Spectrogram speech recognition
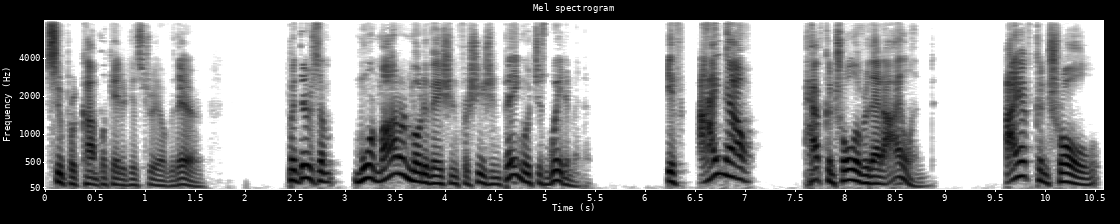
super complicated history over there. But there's a more modern motivation for Xi Jinping, which is, wait a minute. If I now have control over that island, I have control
